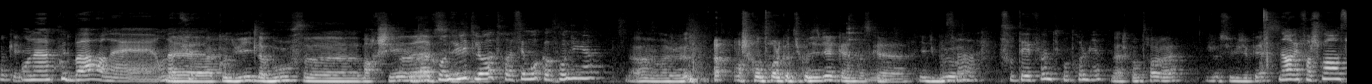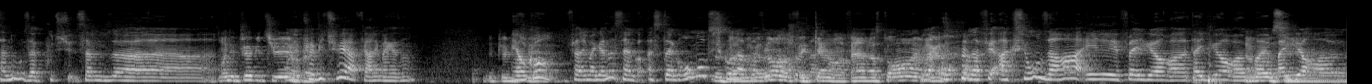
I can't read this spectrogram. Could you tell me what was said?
Ok. on a un coup de barre, on a, on a Euh, plus. La conduite, la bouffe, marcher. Voilà, la conduite, c'est- l'autre, c'est moi qui conduis. Hein. Ah, mais moi je... Ah, moi je contrôle quand tu conduis bien quand même parce qu'il y a du boulot. hein. Ça, sur le téléphone, tu contrôles bien. Bah, je contrôle, ouais. Je suis le GPS. Non, mais franchement, ça nous a coûté, ça nous a. On est plus habitué. On en est plus fait. habitué à faire les magasins. Et encore, faire les magasins, c'est un, c'est un gros mot puisqu'on n'a un pas fait on fait qu'un. On a fait un restaurant et un On a, magasin. on a fait Action, Zara et Flyer, euh, Tiger, euh, Ah Mayer, euh,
